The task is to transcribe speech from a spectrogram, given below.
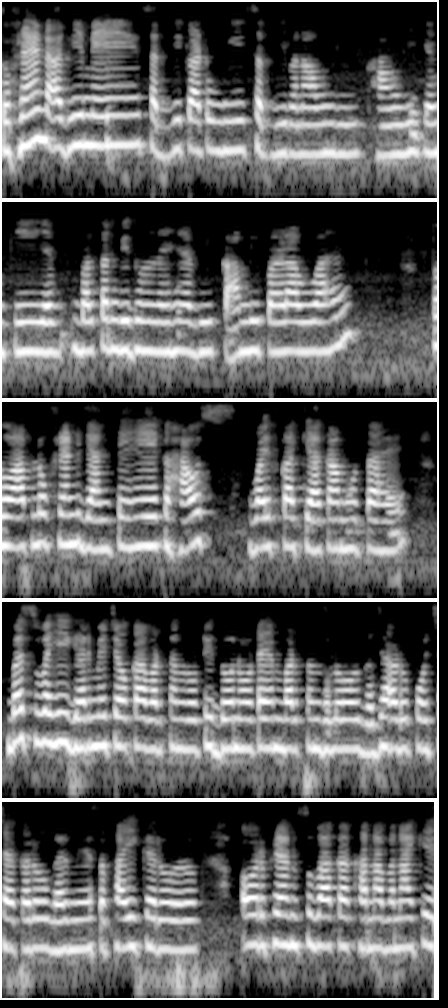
तो फ्रेंड अभी मैं सब्ज़ी काटूँगी, सब्ज़ी बनाऊँगी, खाऊँगी, क्योंकि ये बर्तन भी धुलने हैं, अभी काम भी पड़ा हुआ है। तो आप लोग फ्रेंड जानते हैं एक हाउस वाइफ का क्या काम होता है। बस वही घर में चौका बर्तन, रोटी दोनों टाइम बर्तन धुलो झाड़ू पोछा करो, घर में सफ़ाई करो। और फ्रेंड सुबह का खाना बना के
